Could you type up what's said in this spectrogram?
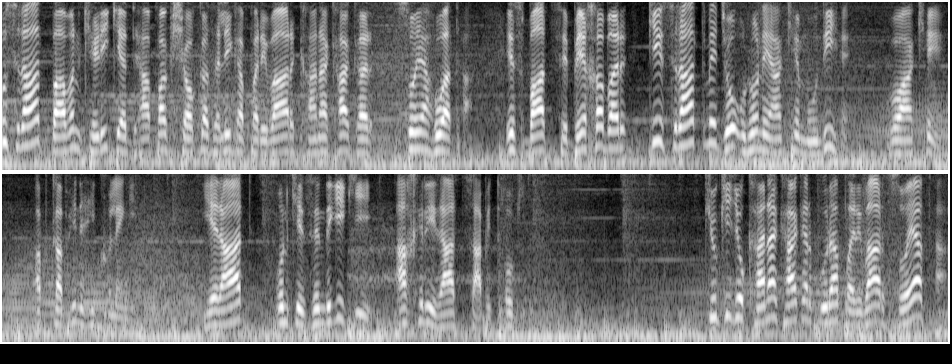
उस रात बावन खेड़ी के अध्यापक शौकत अली का परिवार खाना खाकर सोया हुआ था। इस बात से बेखबर कि इस रात में जो उन्होंने आँखें मूंदी हैं, वो आँखें अब कभी नहीं खुलेंगी। ये रात उनकी ज़िंदगी की आखिरी रात साबित होगी। क्योंकि जो खाना खाकर पूरा परिवार सोया था,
